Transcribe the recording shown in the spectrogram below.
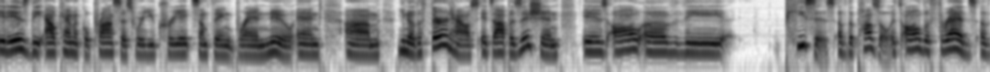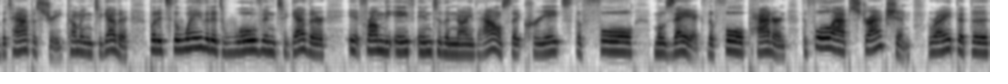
it is the alchemical process where you create something brand new. And um, you know the third house its opposition is all of the pieces of the puzzle. It's all the threads of the tapestry coming together, but it's the way that it's woven together it from the eighth into the ninth house that creates the full mosaic, the full pattern, the full abstraction, right? That the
